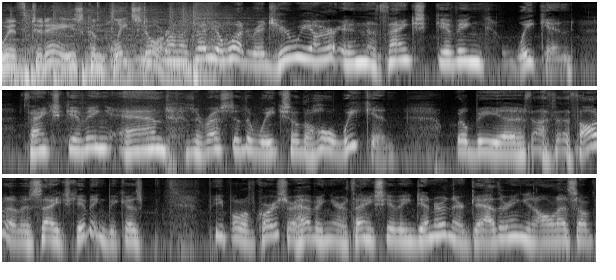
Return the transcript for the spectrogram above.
with today's complete story. Well, I'll tell you what, Rich, here we are in the Thanksgiving weekend. Thanksgiving and the rest of the week, so the whole weekend will be uh, th- thought of as Thanksgiving because people, of course, are having their Thanksgiving dinner and they're gathering and all that stuff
